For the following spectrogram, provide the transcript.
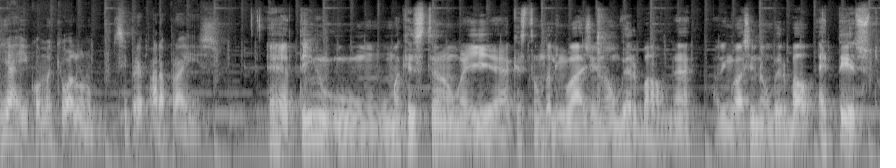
E aí, como é que o aluno se prepara para isso? É, tem um, uma questão aí, é a questão da linguagem não verbal, né? A linguagem não verbal é texto,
